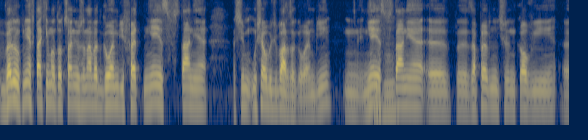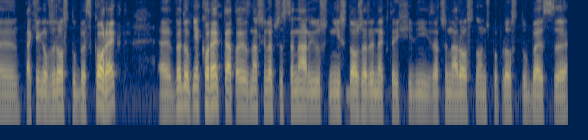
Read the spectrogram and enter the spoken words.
według mnie w takim otoczeniu, że nawet gołębi Fed nie jest w stanie, znaczy musiał być bardzo gołębi, nie jest mhm. w stanie zapewnić rynkowi takiego wzrostu bez korekt, E, według mnie korekta to jest znacznie lepszy scenariusz niż to, że rynek w tej chwili zaczyna rosnąć po prostu bez e,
